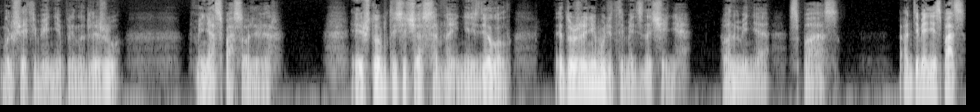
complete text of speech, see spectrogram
больше я тебе не принадлежу. Меня спас Оливер. И что бы ты сейчас со мной не сделал, это уже не будет иметь значения. Он меня спас». «Он тебя не спас.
